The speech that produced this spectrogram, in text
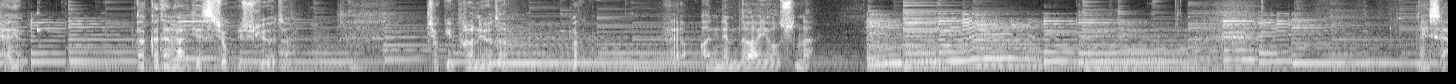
Yani hakikaten herkes çok üzülüyordu. Çok yıpranıyordu. Bak yani annem daha iyi olsun da. Neyse.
